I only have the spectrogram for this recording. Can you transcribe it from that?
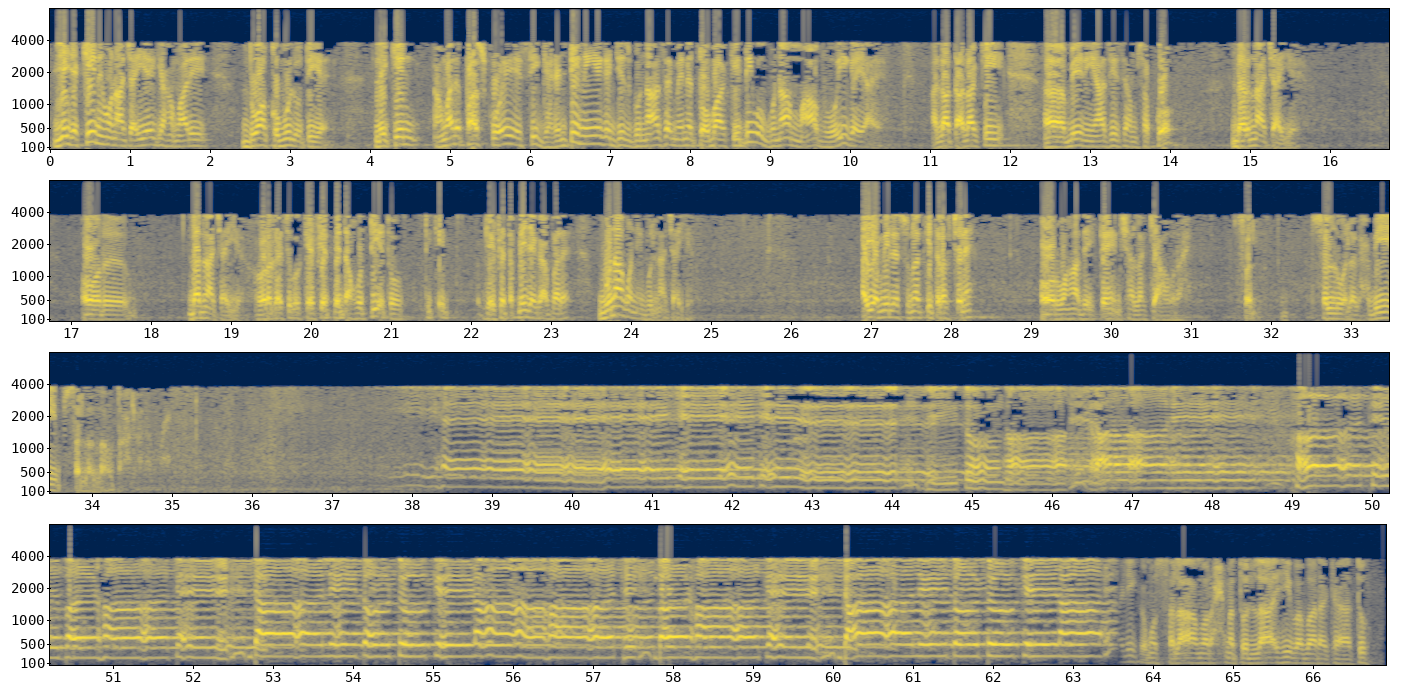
یہ یقین ہونا چاہیے کہ ہماری دعا قبول ہوتی ہے۔ لیکن ہمارے پاس کوئی ایسی گارنٹی نہیں ہے کہ جس گناہ سے میں نے توبہ کی تھی، وہ گناہ معاف ہو ہی گیا ہے۔ اللہ تعالیٰ کی بے نیازی سے ہم سب کو ڈرنا چاہیے اور ڈرنا چاہیے۔ اور اگر ایسے کوئی کیفیت پیدا ہوتی ہے تو ٹھیک ہے، کیفیت اپنی جگہ پر ہے، گناہ کو نہیں بھولنا چاہیے۔ آئیے امیل سنت کی طرف چلیں اور وہاں دیکھتے ہیں انشاءاللہ کیا ہو رہا ہے۔ صلو علی الحبیب صلی اللہ تعالی ہاتھ بڑھا کے ڈال دو ٹکڑا ہاتھ بڑھا کے ڈال دو ٹکڑا۔ وعلیکم السلام ورحمۃ اللہ وبرکاتہ۔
